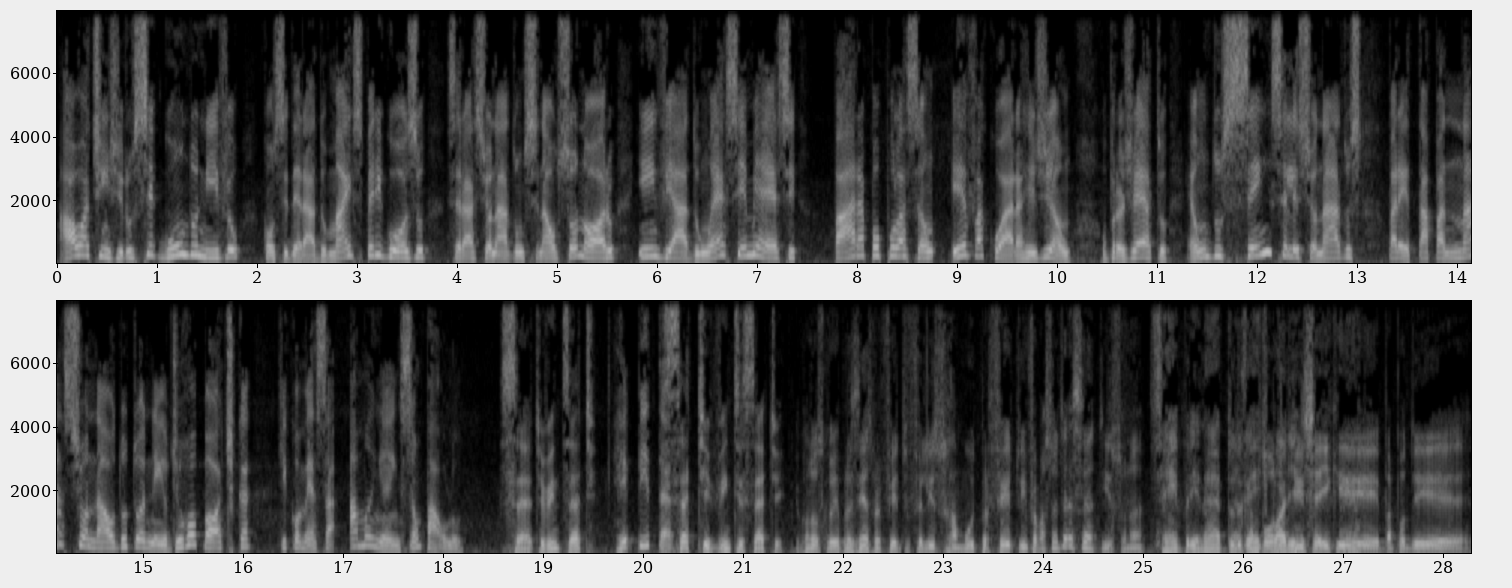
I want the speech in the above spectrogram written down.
Ao atingir o segundo nível, considerado mais perigoso, será acionado um sinal sonoro e enviado um SMS para a população evacuar a região. O projeto é um dos 100 selecionados para a etapa nacional do torneio de robótica, que começa amanhã em São Paulo. 7h27. Repita. 727. E conosco hoje a presença do prefeito Felício Ramuto. Prefeito, informação interessante isso, né? Sempre, né? Tudo Essa que a gente boa pode. notícia aí que é. para poder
